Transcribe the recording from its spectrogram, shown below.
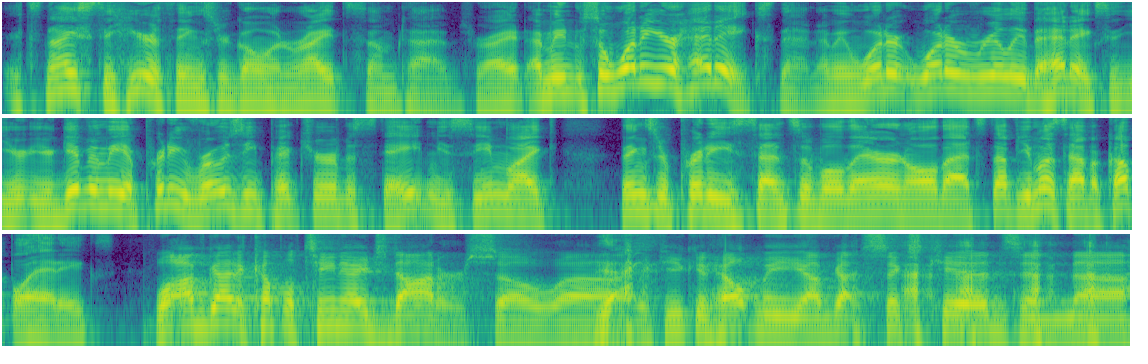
it's nice to hear things are going right sometimes, right? I mean, so what are your headaches then? I mean, what are what are really the headaches? You're, you're giving me a pretty rosy picture of a state, and you seem like things are pretty sensible there and all that stuff. You must have a couple headaches. Well, I've got a couple teenage daughters, so uh, yeah. if you could help me, I've got six kids and uh,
